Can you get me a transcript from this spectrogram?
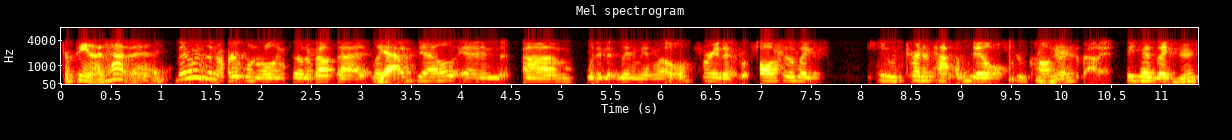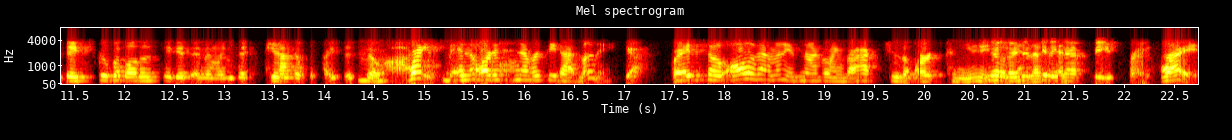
for Peanut Heaven. There was an article in Rolling Stone about that. Like Yeah. Adele and um what is it, Lin Manuel Miranda also like he was trying to pass a bill through Congress Mhm. about it because like Mhm. they scoop up all those tickets and then like said jack up the prices so Mhm. high. Right. And the artists never see that money. Yeah. Right? So all of that money is not going back to the art community. No, they're just that's- getting that base price. Right.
